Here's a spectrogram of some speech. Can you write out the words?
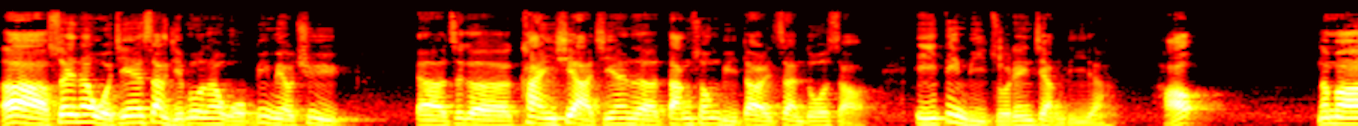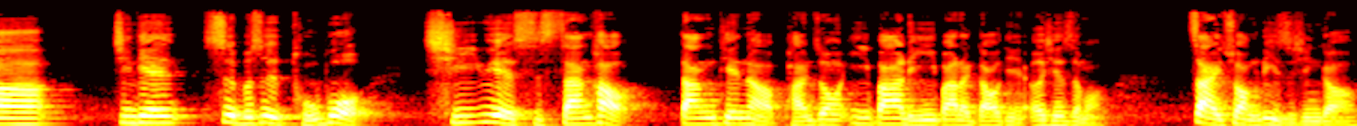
啊，所以呢，我今天上节目呢，我并没有去呃这个看一下今天的当冲比到底占多少。一定比昨天降低啊！好，那么今天是不是突破七月十三号当天呢盘中一八零一八的高点，而且什么再创历史新高？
